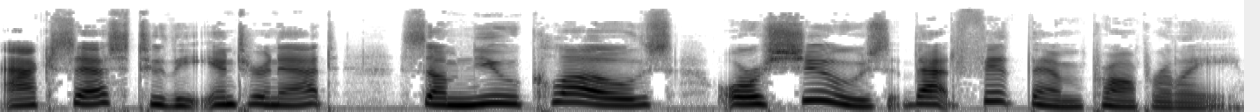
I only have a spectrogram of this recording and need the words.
access to the internet, some new clothes, or shoes that fit them properly.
